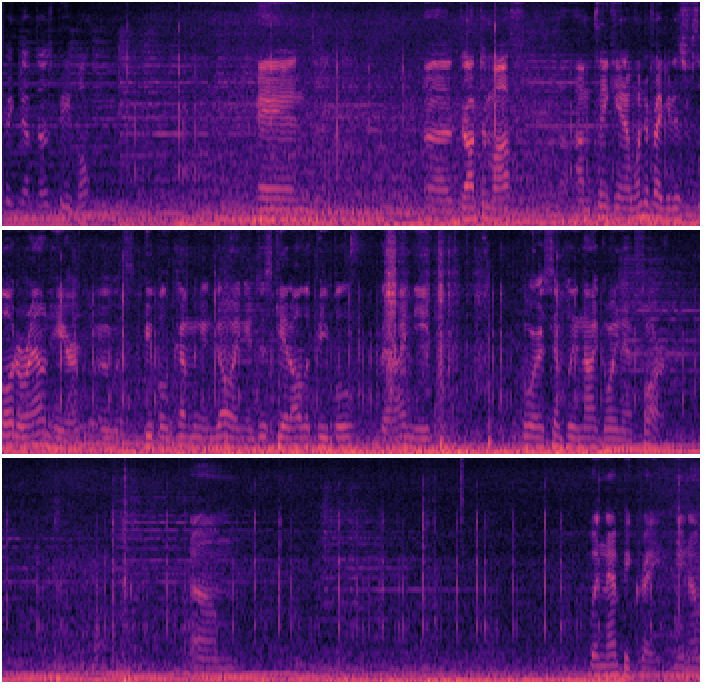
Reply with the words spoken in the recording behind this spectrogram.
Picked up those people and uh, dropped them off. I'm thinking, I wonder if I could just float around here with people coming and going and just get all the people that I need who are simply not going that far. Um, wouldn't that be great, you know?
